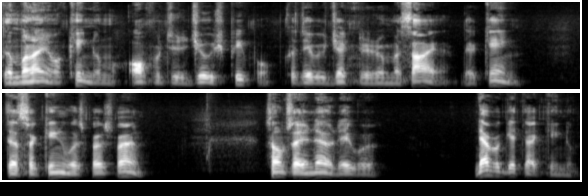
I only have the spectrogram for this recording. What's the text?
the millennial kingdom offered to the Jewish people because they rejected their Messiah, their king. That's their kingdom was postponed. Some say no, they will never get that kingdom.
